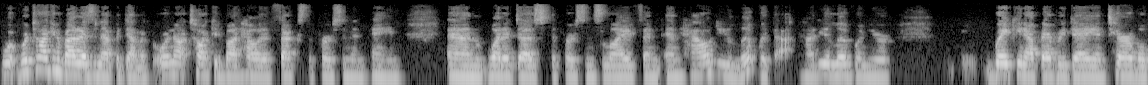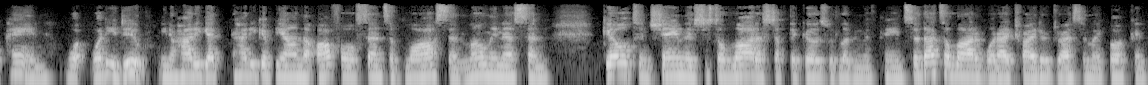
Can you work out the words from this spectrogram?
We're, we're talking about it as an epidemic, but we're not talking about how it affects the person in pain and what it does to the person's life and and how do you live with that? How do you live when you're waking up every day in terrible pain what what do you do you know how do you get how do you get beyond the awful sense of loss and loneliness and guilt and shame there's just a lot of stuff that goes with living with pain so that's a lot of what i try to address in my book and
